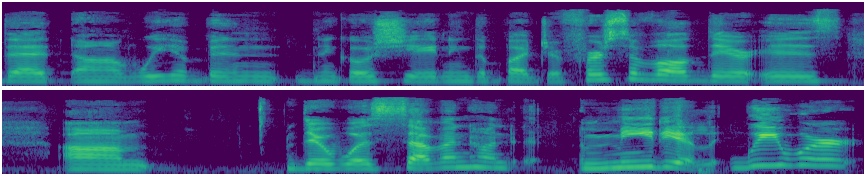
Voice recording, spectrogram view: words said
that uh, we have been negotiating the budget. First of all, there is um, there was seven hundred immediately. We were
